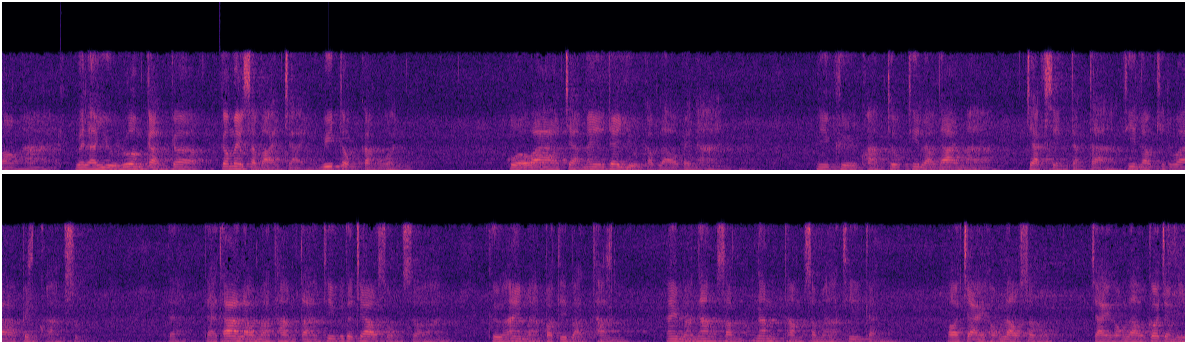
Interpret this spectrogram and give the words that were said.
ร้องไห้ เวลาอยู่ร่วมกันก็ก็ไม่สบายใจวิตกกังวล กลัวว่าจะไม่ได้อยู่กับเราไปนาน นี่คือความทุกข์ที่เราได้มาจากสิ่งต่างๆ ที่เราคิดว่าเป็นความสุข แต่แต่ถ้าเรามาทำตามที่พระพุทธเจ้าทรงสอน คือให้มาปฏิบัติธรรม ให้มานั่งนั่งทำสมาธิกัน พอใจของเราสงบ ใจของเราก็จะมี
